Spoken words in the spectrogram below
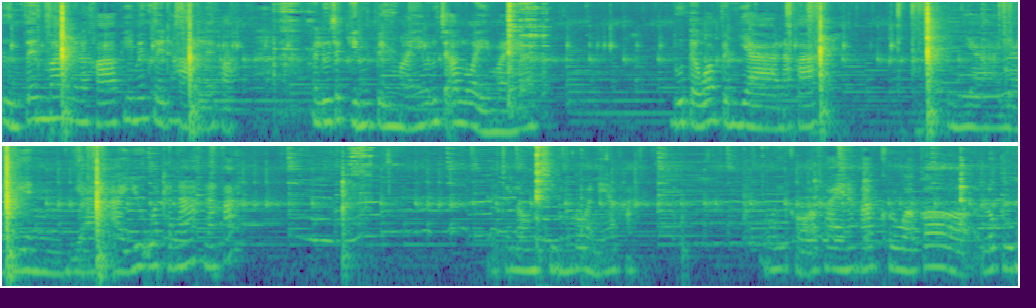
ตื่นเต้นมากเลยนะคะ พี่ไม่เคยทานเลยค่ะ ไม่รู้จะกินเป็นไหม ไม่รู้จะอร่อยไหมนะรู้แต่ว่าเป็นยานะคะ เป็นยายาเย็น ยาอายุวัฒนะนะคะ ลองชิมก็วันนี้นะคะ โอ้ยขออภัยนะคะ ครัวก็ลกลุง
